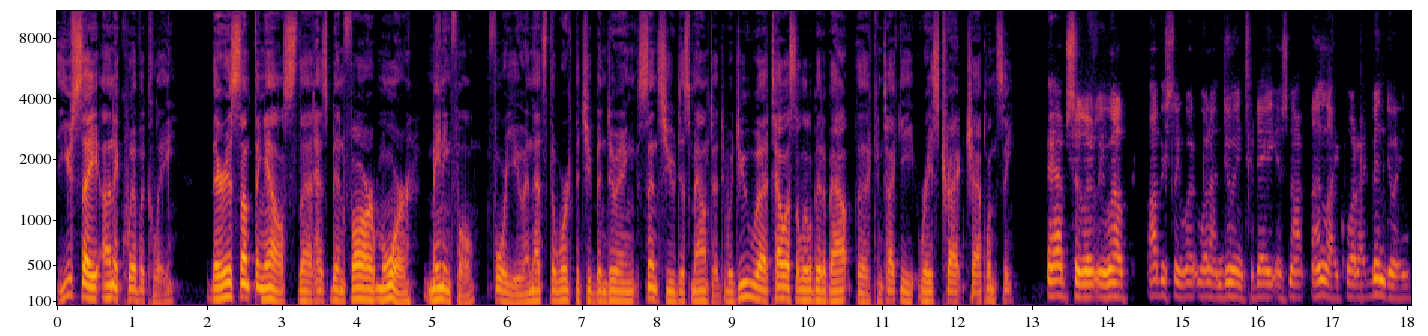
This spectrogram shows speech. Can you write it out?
you say unequivocally there is something else that has been far more meaningful for you, and that's the work that you've been doing since you dismounted. Would you uh, tell us a little bit about the Kentucky Racetrack Chaplaincy? Absolutely. Well, obviously, what, what I'm doing today is not unlike what I've been doing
